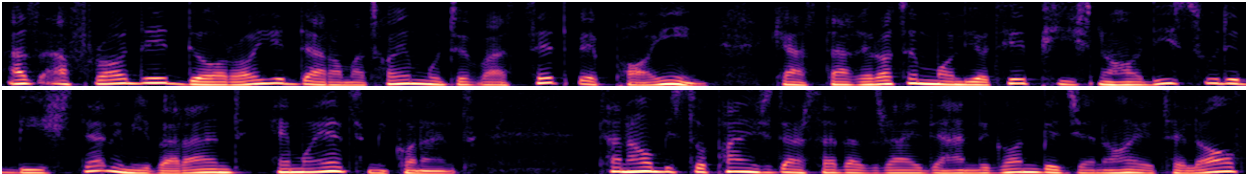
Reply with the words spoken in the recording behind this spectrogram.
از افراد دارای درآمدهای متوسط به پایین که از تغییرات مالیاتی پیشنهادی سود بیشتری می‌برند حمایت می کنند. تنها 25 درصد از رای دهندگان به جناح اطلاف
